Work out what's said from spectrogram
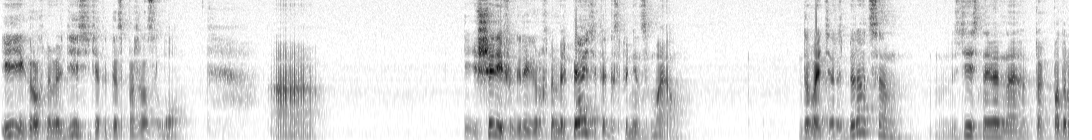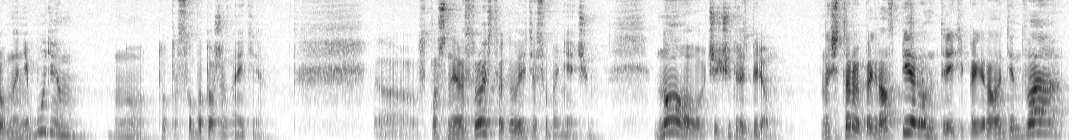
И игрок номер 10 это госпожа Зло. А, и шериф игры, игрок номер 5 это господин Смайл. Давайте разбираться. Здесь, наверное, так подробно не будем. Ну, тут особо тоже, знаете, э, сплошные расстройства, говорить особо не о чем. Но чуть-чуть разберем. Значит, второй поиграл с первым, третий поиграл 1-2,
